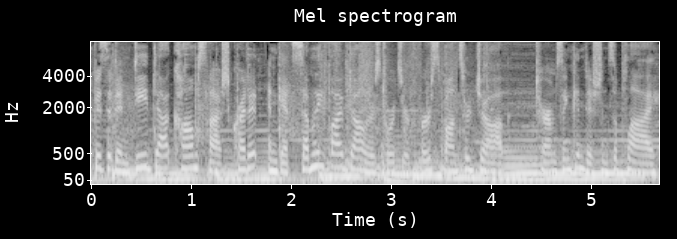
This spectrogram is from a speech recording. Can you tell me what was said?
Visit Indeed.com slash credit and get $75 towards your first sponsored job. Terms and conditions apply.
